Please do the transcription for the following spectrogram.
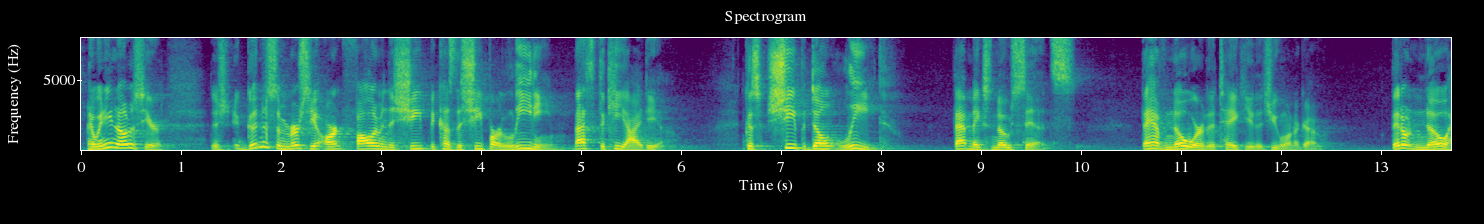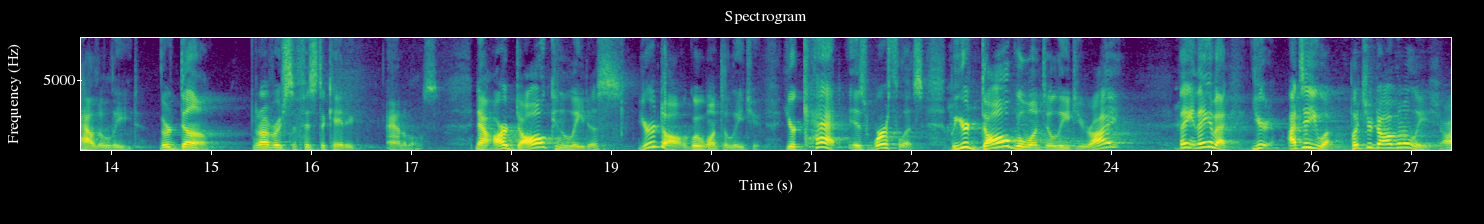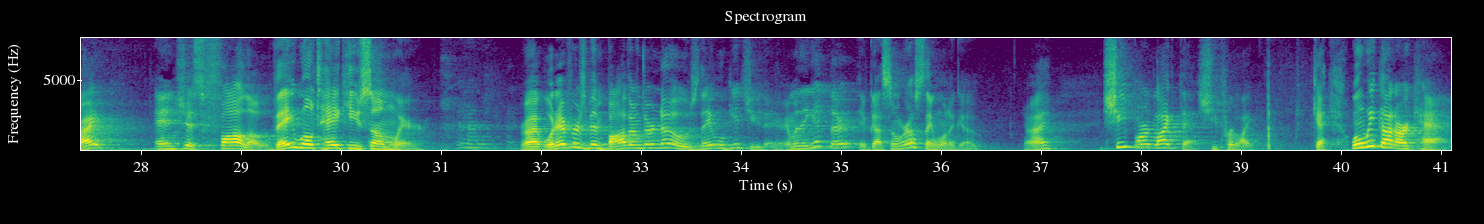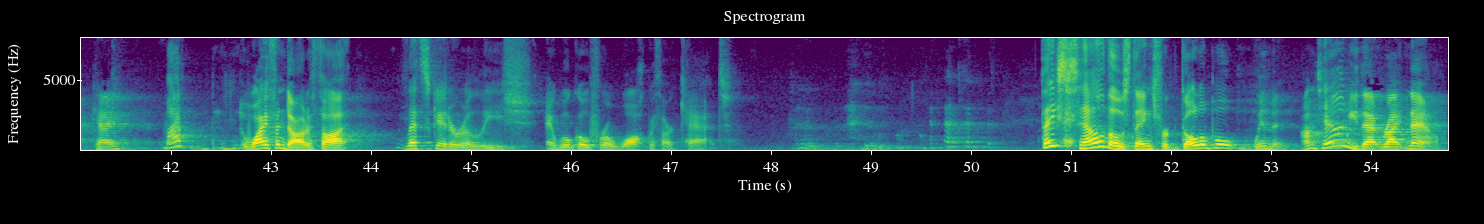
And when you notice here, the goodness and mercy aren't following the sheep because the sheep are leading. That's the key idea. Because sheep don't lead. That makes no sense. They have nowhere to take you that you want to go. They don't know how to lead. They're dumb. They're not very sophisticated animals. Now, our dog can lead us. Your dog will want to lead you. Your cat is worthless, but your dog will want to lead you, right? Think, think about it. I tell you what, put your dog on a leash, all right? And just follow. They will take you somewhere, right? Whatever's been bothering their nose, they will get you there. And when they get there, they've got somewhere else they want to go, all right? Sheep aren't like that. Sheep are like, okay. When we got our cat, okay, my wife and daughter thought, let's get her a leash and we'll go for a walk with our cat. they sell those things for gullible women. I'm telling you that right now.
